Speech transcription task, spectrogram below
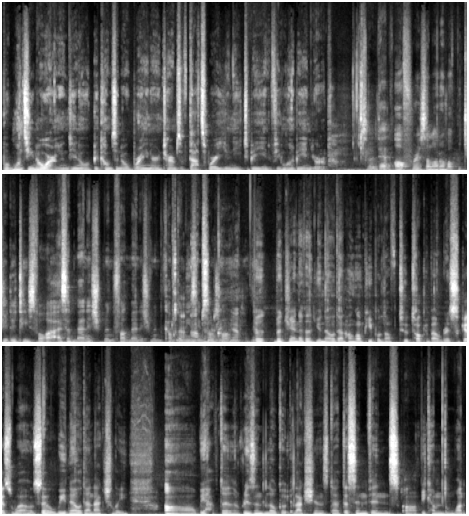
But once you know Ireland, you know it becomes a no brainer in terms of that's where you need to be if you want to be in Europe. So that offers a lot of opportunities for asset management, fund management companies in Hong Absolutely, Kong. yeah. But, but Jennifer, you know that Hong Kong people love to talk about risk as well. So we know that actually, uh, we have the recent local elections that the Sinn Féins uh, become the one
